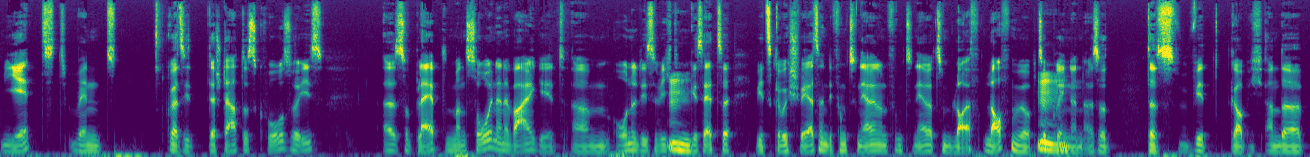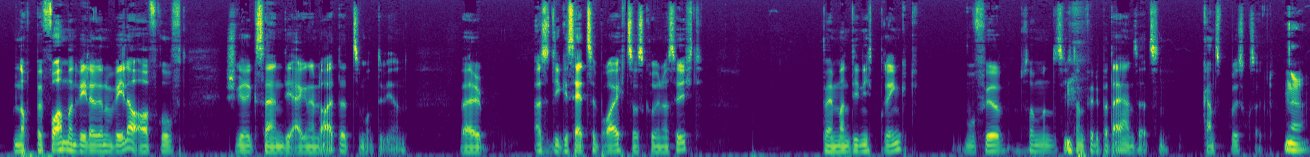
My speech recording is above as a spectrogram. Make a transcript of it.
jetzt, wenn quasi der Status quo so ist, äh, so bleibt und man so in eine Wahl geht, ähm, ohne diese wichtigen Mhm. Gesetze, wird es, glaube ich, schwer sein, die Funktionärinnen und Funktionäre zum Lauf Laufen überhaupt Mhm. zu bringen. Also das wird, glaube ich, an der, noch bevor man Wählerinnen und Wähler aufruft, schwierig sein, die eigenen Leute zu motivieren. Weil, also die Gesetze bräuchte es aus grüner Sicht. Wenn man die nicht bringt, wofür soll man sich dann für die Partei einsetzen? Ganz bös gesagt. Ja.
